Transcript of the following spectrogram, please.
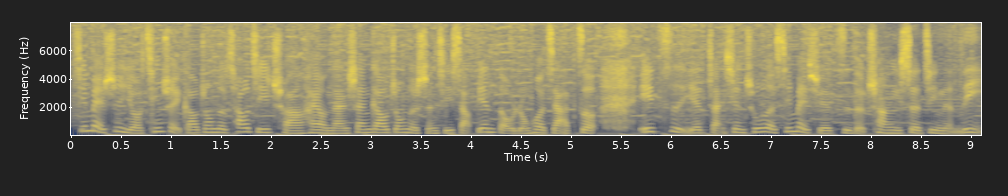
新北市有清水高中的超级床，还有南山高中的神奇小便斗荣获佳作，依次也展现出了新北学子的创意设计能力。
